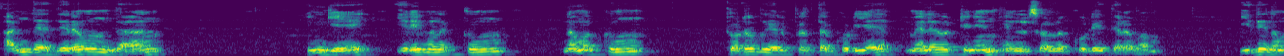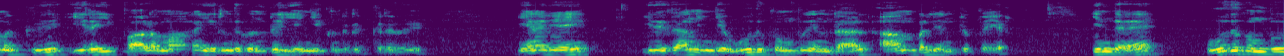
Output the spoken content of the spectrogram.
அந்த திரவம்தான் இங்கே இறைவனுக்கும் நமக்கும் தொடர்பு ஏற்படுத்தக்கூடிய மெலோட்டினின் என்று சொல்லக்கூடிய திரவம். இது நமக்கு இறை பாலமாக இருந்து கொண்டு இயங்கிக் கொண்டிருக்கிறது. எனவே இதுதான் இங்கே ஊதுகொம்பு என்றால் ஆம்பல் என்று பெயர். இந்த ஊதுகொம்பு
